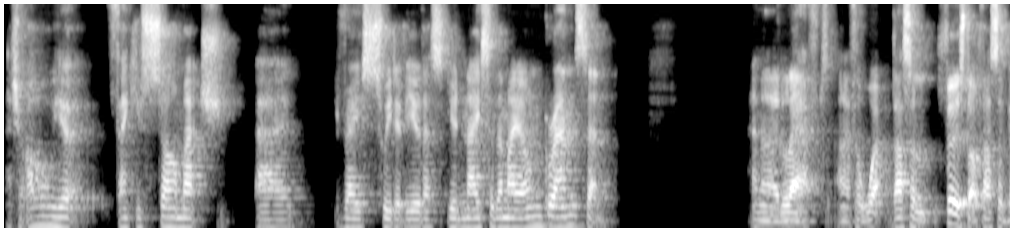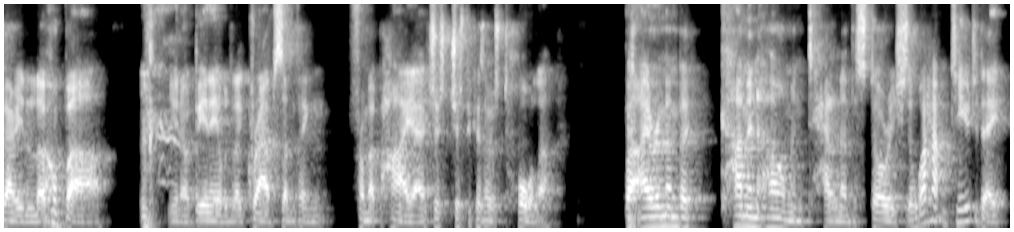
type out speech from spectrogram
And she said, oh, yeah, thank you so much. Uh, very sweet of you. That's You're nicer than my own grandson. And then I left and I thought, what? That's a, first off, that's a very low bar, you know, being able to like grab something from up higher just, just because I was taller. But I remember coming home and telling her the story. She said, what happened to you today?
